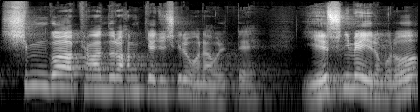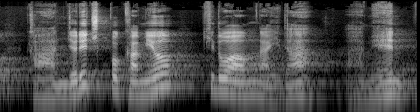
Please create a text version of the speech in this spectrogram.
심과 평안으로 함께 해 주시기를 원하올 때 예수님의 이름으로 간절히 축복하며 기도하옵나이다. 아멘.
